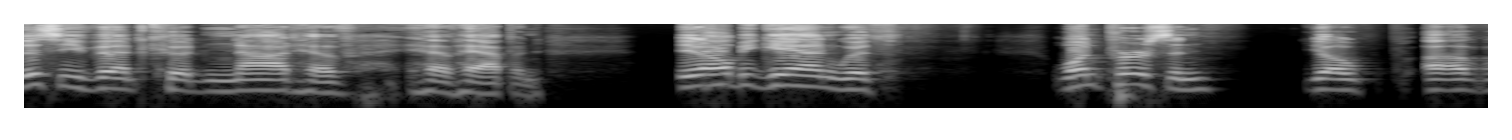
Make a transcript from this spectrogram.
this event could not have, have happened. It all began with one person, you know, uh,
